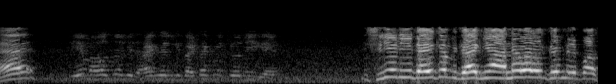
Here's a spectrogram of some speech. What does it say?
है? सीएम हाउस में विधायक दल की बैठक में क्यों नहीं गए? इसलिए नहीं गए कि विधायक यहाँ आने वाले थे मेरे पास।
